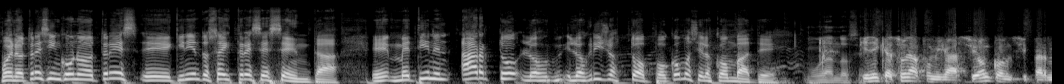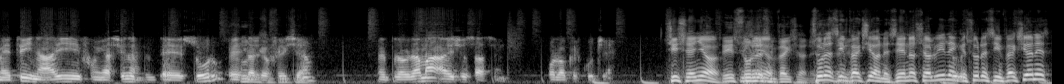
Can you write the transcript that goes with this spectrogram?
Bueno, 351-506-360. Eh, me tienen harto los, los grillos topo. ¿Cómo se los combate? Mudándose. Tiene que hacer una fumigación con cipermetrina. Hay fumigaciones de Sur, es Sur la que oficia. El programa a ellos hacen, por lo que escuché. Sí, señor. Sí, Sur señor. Desinfecciones. Sur Sí, Desinfecciones. eh, No se olviden que Sur Desinfecciones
